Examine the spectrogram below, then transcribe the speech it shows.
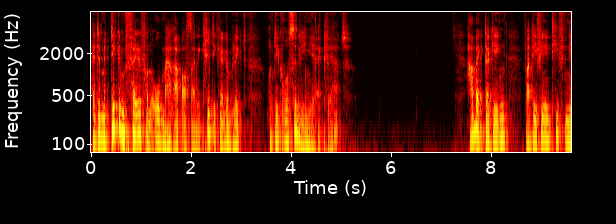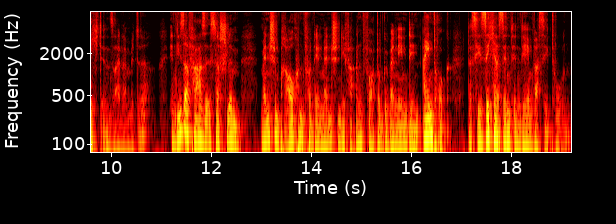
hätte mit dickem Fell von oben herab auf seine Kritiker geblickt und die große Linie erklärt. Habeck dagegen war definitiv nicht in seiner Mitte. In dieser Phase ist das schlimm. Menschen brauchen von den Menschen, die Verantwortung übernehmen, den Eindruck, dass sie sicher sind in dem, was sie tun.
